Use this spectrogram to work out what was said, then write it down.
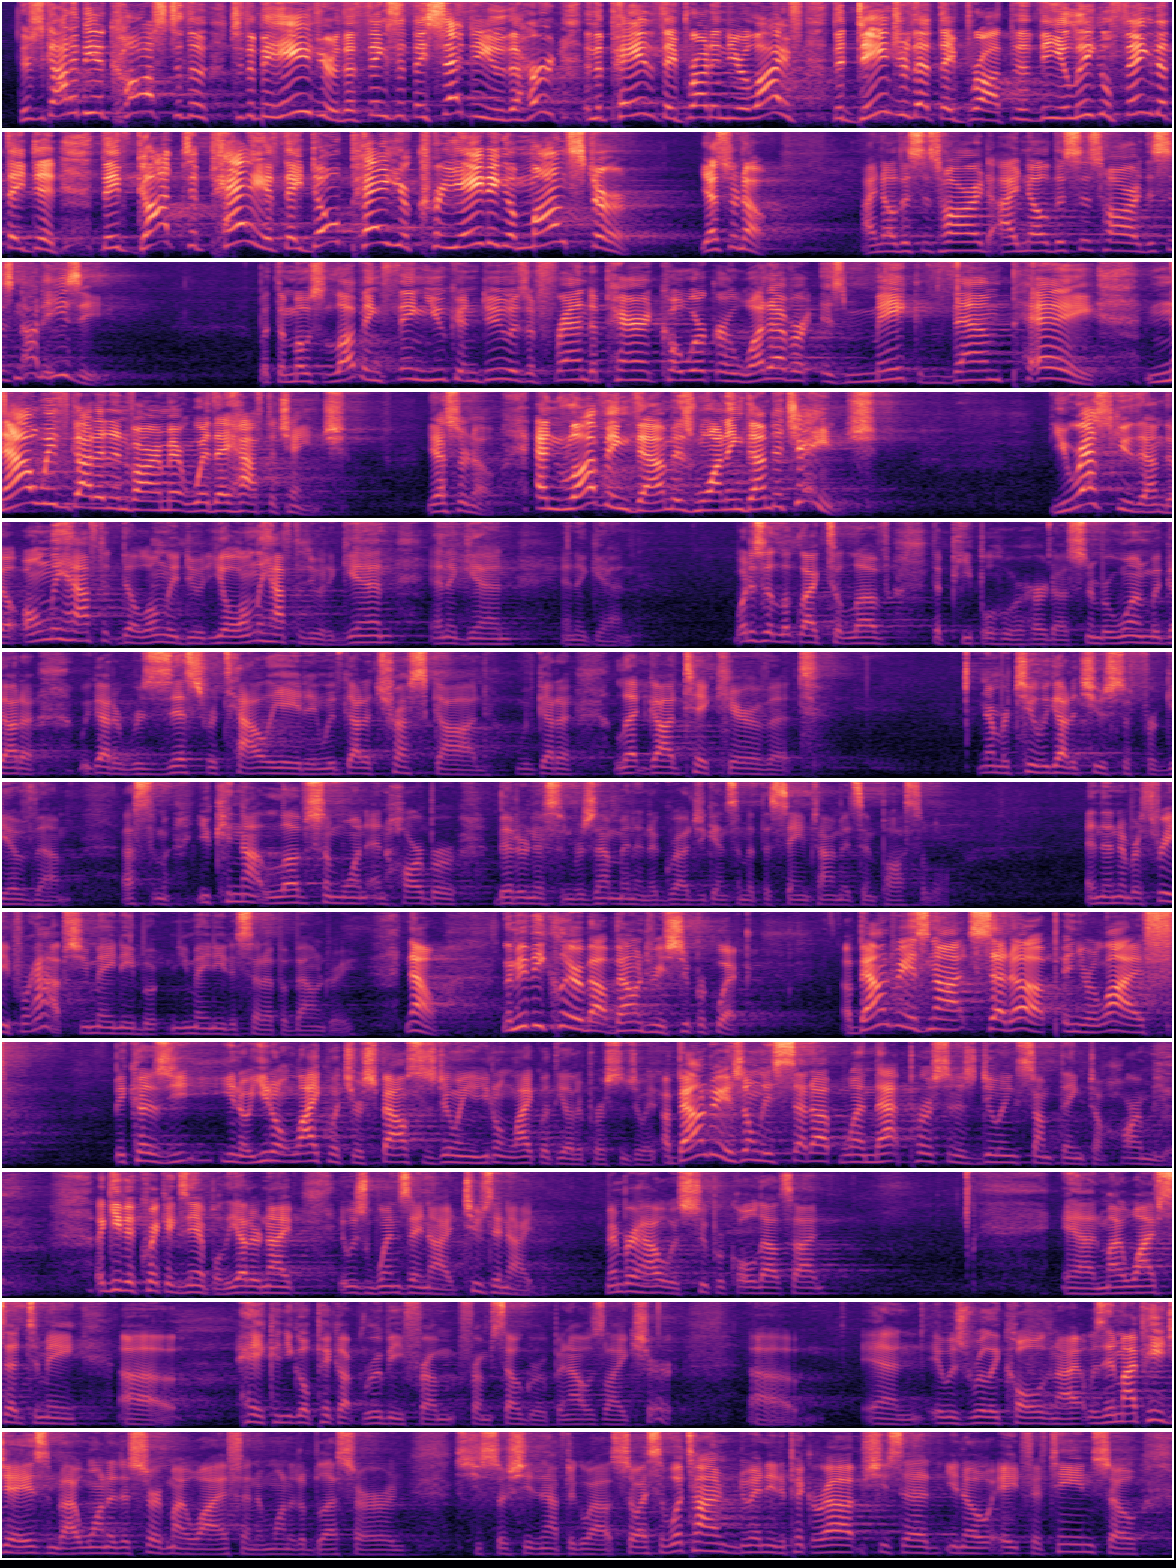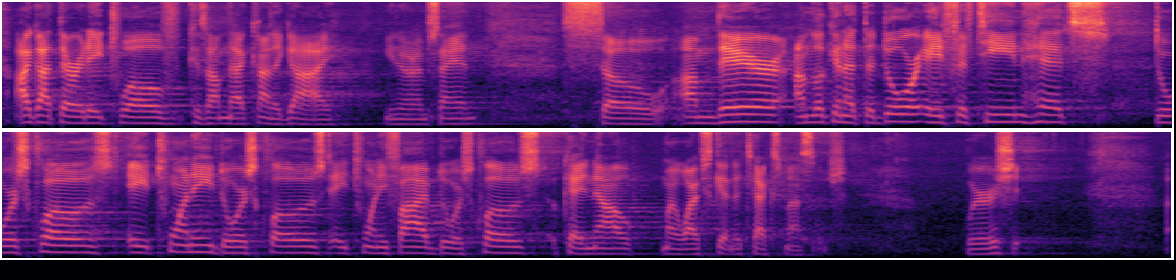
There's got to be a cost to the, to the behavior, the things that they said to you, the hurt and the pain that they brought into your life, the danger that they brought, the, the illegal thing that they did. They've got to pay. If they don't pay, you're creating a monster. Yes or no? I know this is hard. I know this is hard. This is not easy. But the most loving thing you can do as a friend, a parent, coworker, whatever, is make them pay. Now we've got an environment where they have to change. Yes or no? And loving them is wanting them to change. You rescue them, they'll only have to, they'll only do it, you'll only have to do it again and again and again. What does it look like to love the people who hurt us? Number one, we gotta, we gotta resist retaliating. We've got to trust God. We've got to let God take care of it. Number two, we got to choose to forgive them. That's the, you cannot love someone and harbor bitterness and resentment and a grudge against them at the same time. It's impossible. And then number three, perhaps you may need, you may need to set up a boundary. Now, let me be clear about boundaries super quick. A boundary is not set up in your life because you, you, know, you don't like what your spouse is doing, you don't like what the other person is doing. A boundary is only set up when that person is doing something to harm you. I'll give you a quick example. The other night, it was Wednesday night, Tuesday night. Remember how it was super cold outside? And my wife said to me, uh, Hey, can you go pick up Ruby from, from cell group? And I was like, Sure. Uh, and it was really cold and i was in my pjs and i wanted to serve my wife and i wanted to bless her and she, so she didn't have to go out so i said what time do i need to pick her up she said you know 8.15 so i got there at 8.12 because i'm that kind of guy you know what i'm saying so i'm there i'm looking at the door 8.15 hits doors closed 8.20 doors closed 8.25 doors closed okay now my wife's getting a text message where is she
